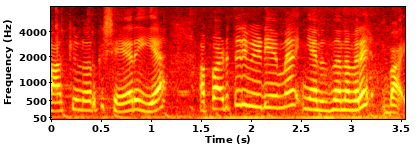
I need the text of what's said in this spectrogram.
ബാക്കിയുള്ളവർക്ക് ഷെയർ ചെയ്യുക. അപ്പോൾ അടുത്തൊരു വീഡിയോയുമേ ഞാൻ ഇരുന്നവരെ ബൈ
